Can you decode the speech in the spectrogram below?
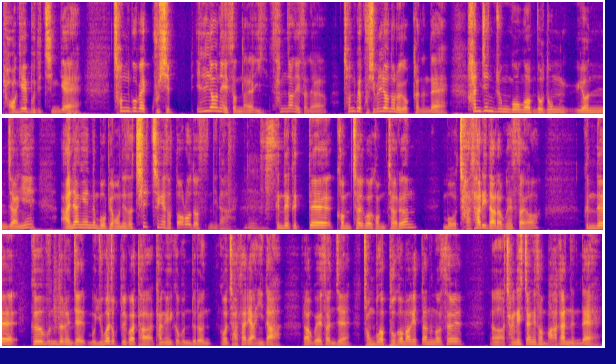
벽에 부딪힌 게 1991년에 있었나요? 3년에 있었나요? 1991년으로 기억하는데 한진중공업 노동위원장이 안양에 있는 모 병원에서 7층에서 떨어졌습니다. 네. 근데 그때 검찰과 검찰은 뭐 자살이다라고 했어요. 근데 그분들은 이제 뭐 유가족들과 다 당연히 그분들은 그건 자살이 아니다라고 해서 이제 정부가 부검하겠다는 것을 어 장례식장에서 막았는데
